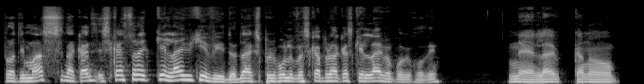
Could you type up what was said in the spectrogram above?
Προτιμάς να κάνει. Εσύ κάνεις τώρα και live και βίντεο, εντάξει. Πρέπει πολύ βασικά πρέπει να κάνεις και live από ό,τι έχω δει. Ναι, live κάνω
